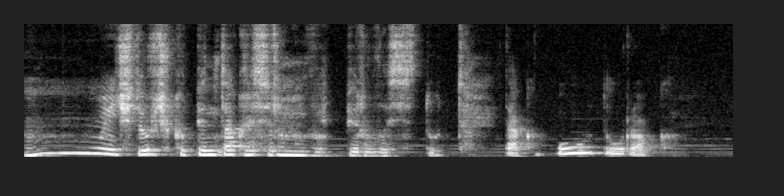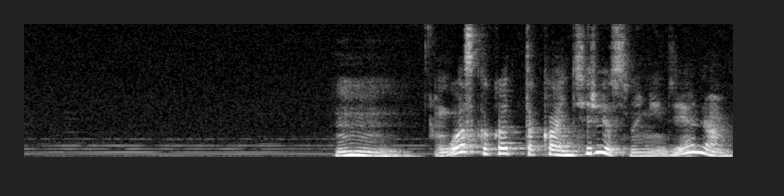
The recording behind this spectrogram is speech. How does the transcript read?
И четверочка пентаклей все равно выперлась тут. Так, о, дурак. М -м, у вас какая-то такая интересная неделя.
